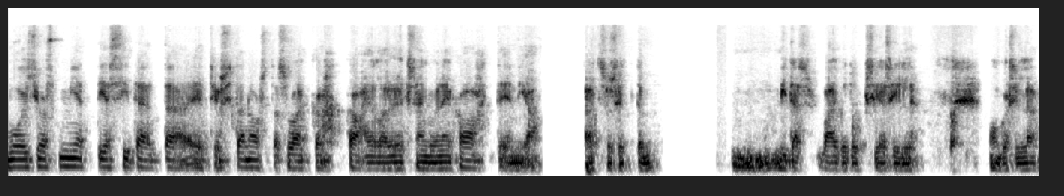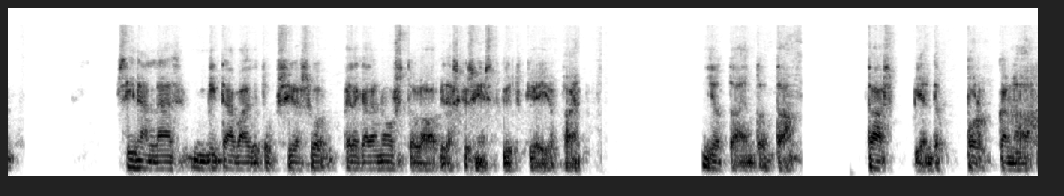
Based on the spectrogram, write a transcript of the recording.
vois jos miettiä sitä, että, että jos sitä nostaisi vaikka 292 ja katso sitten, mitäs vaikutuksia sille, onko sillä sinällään mitä vaikutuksia pelkällä nostolla on, pitäisikö siinä sitten kytkeä jotain, jotain tota, taas pientä porkkanaa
